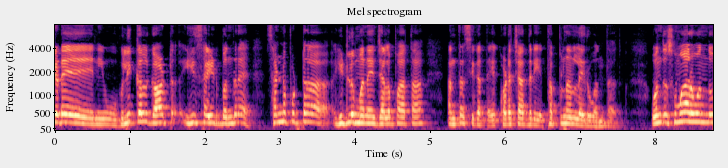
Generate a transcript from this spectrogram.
ಕಡೆ ನೀವು ಹುಲಿಕಲ್ ಘಾಟ್ ಈ ಸೈಡ್ ಬಂದ್ರೆ ಸಣ್ಣ ಪುಟ್ಟ ಹಿಡ್ಲು ಮನೆ ಜಲಪಾತ ಅಂತ ಸಿಗತ್ತೆ. ಕೊಡಚಾದ್ರಿ ತಪ್ಪನಲ್ಲ ಇರುವಂತಹದ್ದು. ಒಂದು ಸುಮಾರು ಒಂದು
